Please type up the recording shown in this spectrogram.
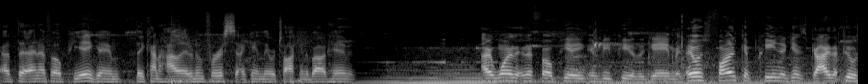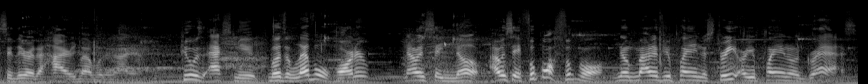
At the NFLPA game, they kind of highlighted him for a second. They were talking about him. I won the NFLPA MVP of the game, and it was fun competing against guys that people say they're at a higher level than I am. People was asking me, was the level harder? Now I would say no. I would say football's football, no matter if you're playing in the street or you're playing on grass.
